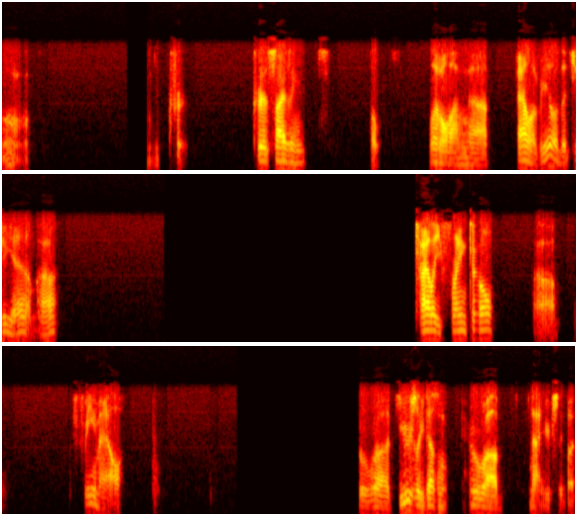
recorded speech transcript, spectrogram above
Hmm. Criticizing a little on uh, Al Avila, the GM, huh? Kylie Franco, uh, female, who uh, usually doesn't, who uh, not usually, but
